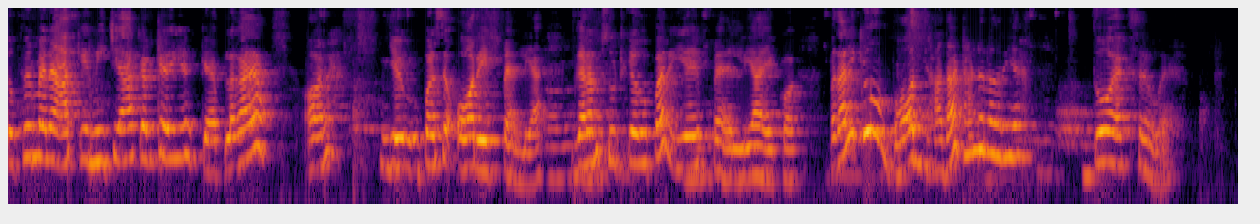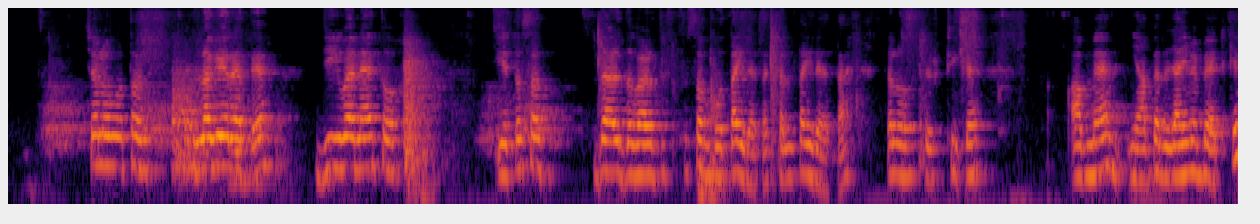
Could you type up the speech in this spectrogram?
तो फिर मैंने आके नीचे आ करके ये कैप लगाया और ये ऊपर से और एक पहन लिया। गरम सूट के ऊपर ये पहन लिया एक और। पता नहीं क्यों, बहुत ज़्यादा ठंड लग रही है। दो एक्सरे हुए। चलो वो तो लगे रहते हैं। जीवन है तो ये तो सब दर्द वर्द सब होता ही रहता है चलता ही रहता है। चलो फिर ठीक है। अब मैं यहाँ पे रजाई में बैठ के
